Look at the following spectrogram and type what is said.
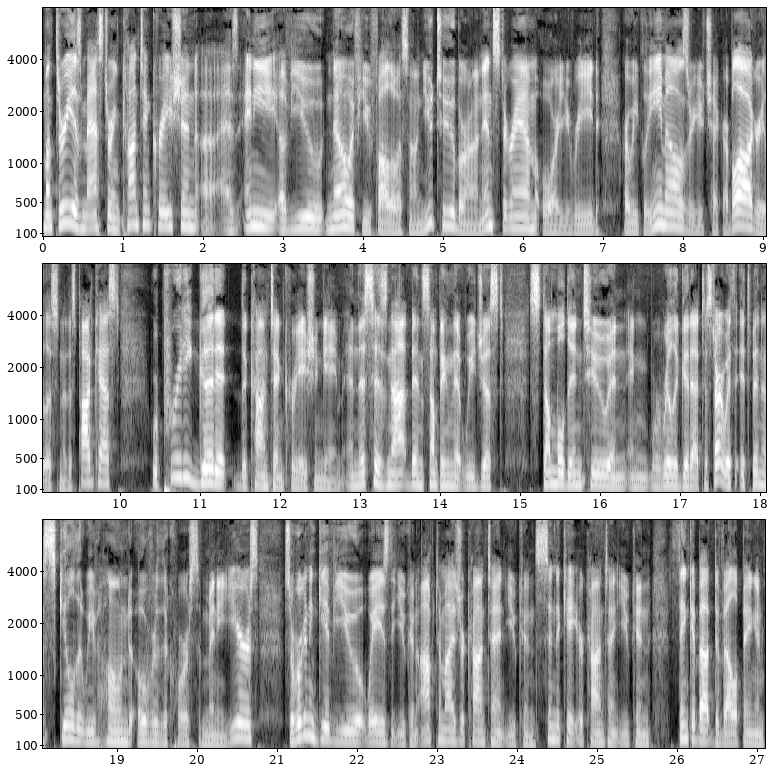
Month three is mastering content creation. Uh, as any of you know, if you follow us on YouTube or on Instagram, or you read our weekly emails, or you check our blog, or you listen to this podcast, we're pretty good at the content creation game. And this has not been something that we just stumbled into and, and we're really good at to start with. It's been a skill that we've honed over the course of many years. So we're going to give you ways that you can optimize your content, you can syndicate your content, you can think about developing and,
